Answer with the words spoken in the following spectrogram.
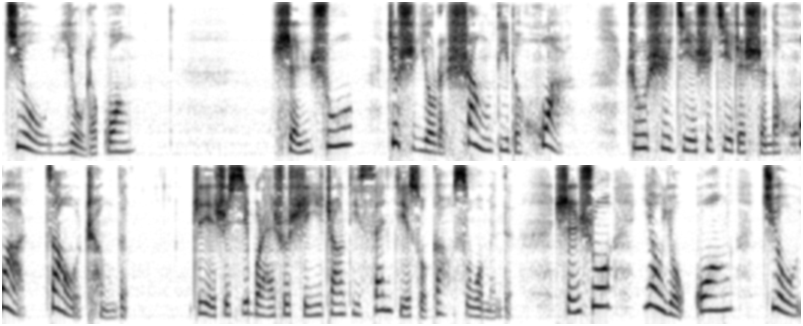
就有了光。神说，就是有了上帝的话。诸世界是借着神的话造成的，这也是希伯来书十一章第三节所告诉我们的。神说要有光，就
